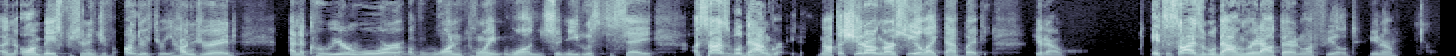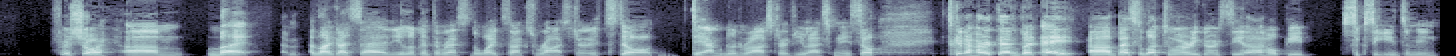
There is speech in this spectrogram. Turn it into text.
an on base percentage of under 300, and a career war of 1.1. So, needless to say, a sizable downgrade. Not to shit on Garcia like that, but, you know, it's a sizable downgrade out there in left field, you know. For sure. Um, but um, like I said, you look at the rest of the White Sox roster, it's still a damn good roster, if you ask me. So it's going to hurt them. But hey, uh, best of luck to Larry Garcia. I hope he succeeds. I mean,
